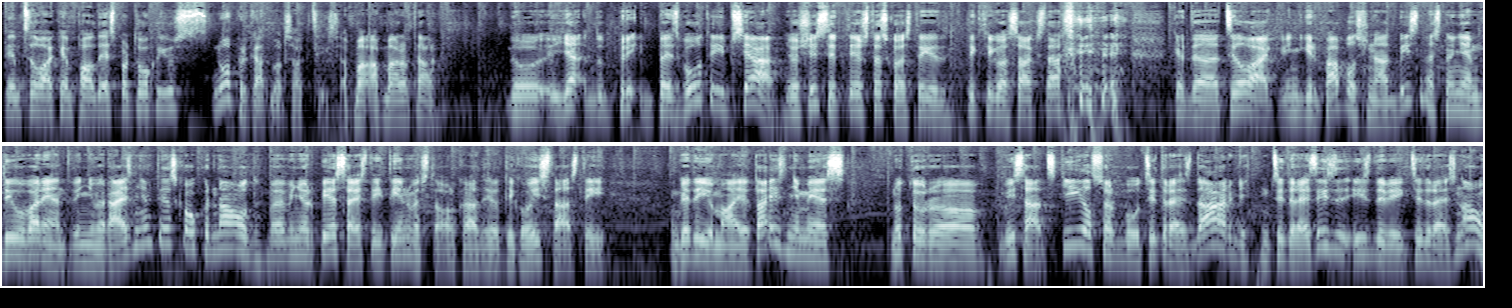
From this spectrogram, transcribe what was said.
tiem cilvēkiem paldies par to, ka jūs nopirkāt manas akcijas. Apmā, apmēram tā. Nu, jā, nu, pri, pēc būtības, jā, jo šis ir tieši tas, ko es tagad, tik, tikko sāku stāstīt. Kad uh, cilvēki grib paplašināt biznesu, nu, viņiem ir divi varianti. Viņi var aizņemties kaut kur naudu, vai viņi var piesaistīt investoru, kādu jau tikko izstāstīju. Un gadījumā, ja tu aizņemies, nu, tur visādas ķīlas var būt citreiz dārgi, un citreiz iz, izdevīgi, citreiz nav.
